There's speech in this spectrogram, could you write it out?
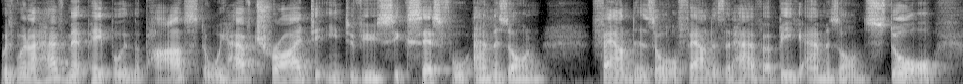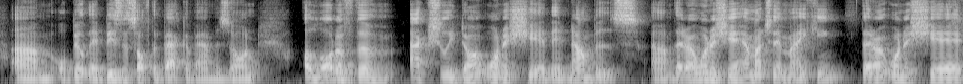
was when I have met people in the past, or we have tried to interview successful Amazon founders or, or founders that have a big Amazon store um, or built their business off the back of Amazon. A lot of them actually don't want to share their numbers. Um, they don't want to share how much they're making. They don't want to share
